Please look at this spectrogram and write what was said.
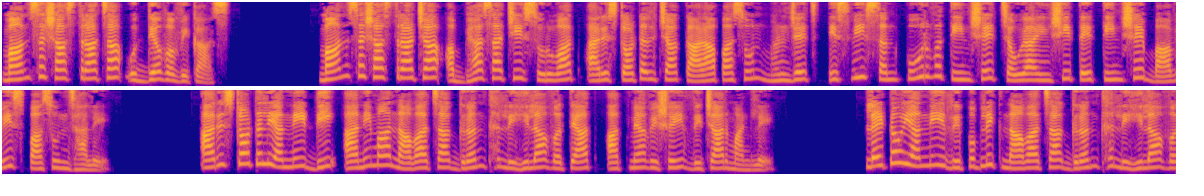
मानसशास्त्राचा उद्य व विकास. मानसशास्त्राच्या अभ्यासाची सुरुवात अरिस्टॉटलच्या काळापासून म्हणजेच इसवी सन पूर्व तीनशे चौऱ्याऐंशी ते तीनशे बावीसपासून झाले. अरिस्टॉटल यांनी डी ॲनिमा नावाचा ग्रंथ लिहिला व त्यात आत्म्याविषयी विचार मांडले. प्लेटो यांनी रिपब्लिक नावाचा ग्रंथ लिहिला व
